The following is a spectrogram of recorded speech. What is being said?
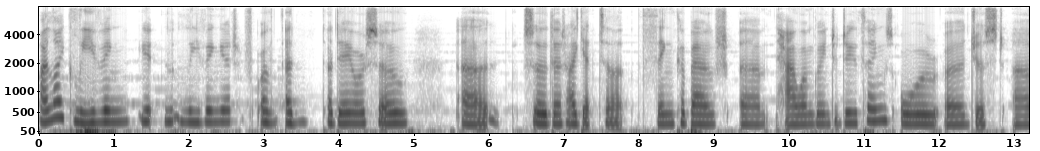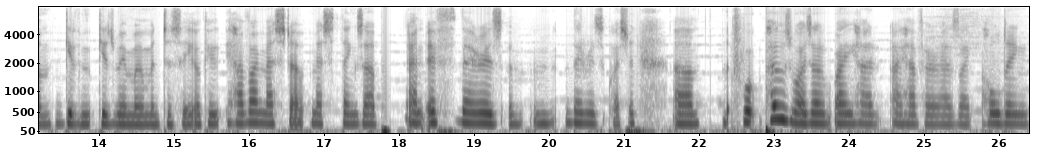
I like leaving it, leaving it for a, a, day or so, uh, so that I get to think about um, how I'm going to do things, or uh, just um, give gives me a moment to say, okay, have I messed up, messed things up? And if there is a, there is a question, um, for pose wise, I, I had I have her as like holding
